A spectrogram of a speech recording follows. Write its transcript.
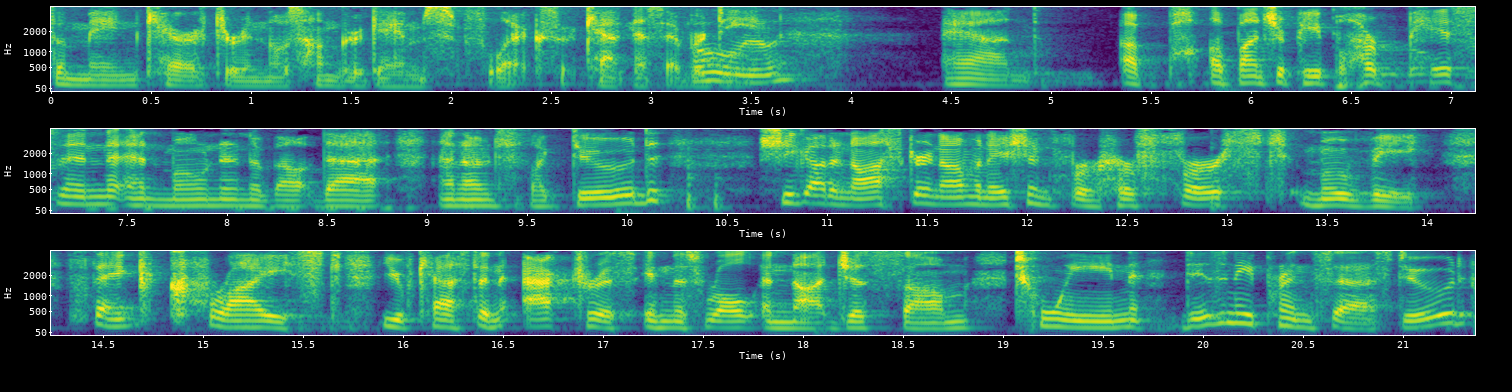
the main character in those Hunger Games flicks, Katniss Everdeen. Oh, really? and a, a bunch of people are pissing and moaning about that and i'm just like dude she got an oscar nomination for her first movie. Thank christ you've cast an actress in this role and not just some tween disney princess dude.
